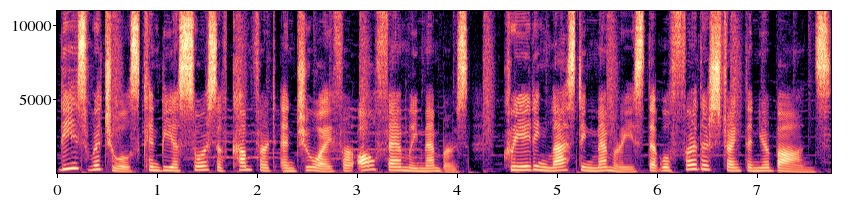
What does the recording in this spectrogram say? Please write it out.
These rituals can be a source of comfort and joy for all family members, creating lasting memories that will further strengthen your bonds.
